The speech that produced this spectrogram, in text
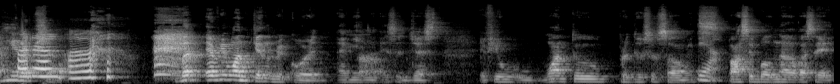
mahirap Parang, siya. ah, But everyone can record. I mean, I suggest if you want to produce a song, it's Yeah. possible now kasi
